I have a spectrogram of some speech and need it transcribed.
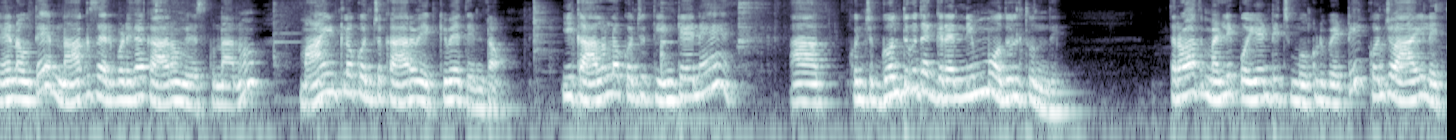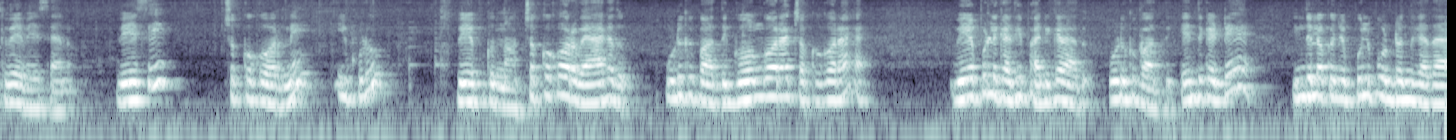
నేనైతే నాకు సరిపడిగా కారం వేసుకున్నాను. మా ఇంట్లో కొంచెం కారం ఎక్కువే తింటాం. ఈ కాలంలో కొంచెం తింటేనే కొంచెం గొంతుకు దగ్గర నిమ్ము వదులుతుంది. తర్వాత మళ్ళీ పొయ్యి అంటించి మూకుడు పెట్టి కొంచెం ఆయిల్ ఎక్కువే వేశాను. వేసి చుక్కకూరని ఇప్పుడు వేపుకుందాం. చుక్కకూర వేగదు. ఉడికిపోద్ది. గోంగూర చుక్కకూర వేపుళ్ళకి అది పనికిరాదు ఉడుకుపోద్ది. ఎందుకంటే ఇందులో కొంచెం పులుపు ఉంటుంది కదా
